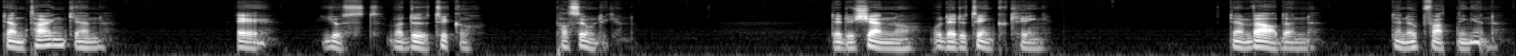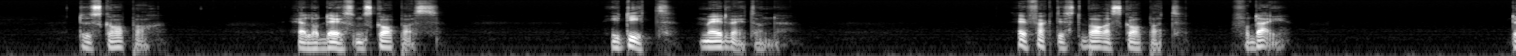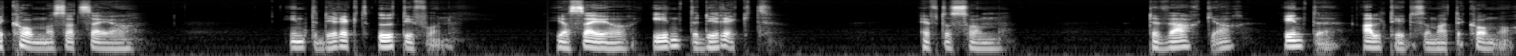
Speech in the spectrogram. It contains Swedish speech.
den tanken är just vad du tycker personligen. Det du känner och det du tänker kring. Den världen, den uppfattningen du skapar. Eller det som skapas i ditt medvetande är faktiskt bara skapat för dig. Det kommer så att säga inte direkt utifrån. Jag säger inte direkt eftersom det verkar inte alltid som att det kommer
